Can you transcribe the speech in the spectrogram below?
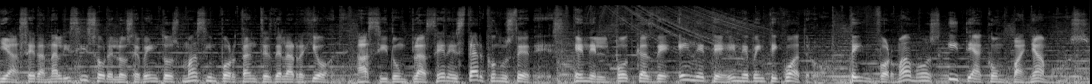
y hacer análisis sobre los eventos más importantes de la región. Ha sido un placer estar con ustedes en el podcast de NTN24. Te informamos y te acompañamos.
